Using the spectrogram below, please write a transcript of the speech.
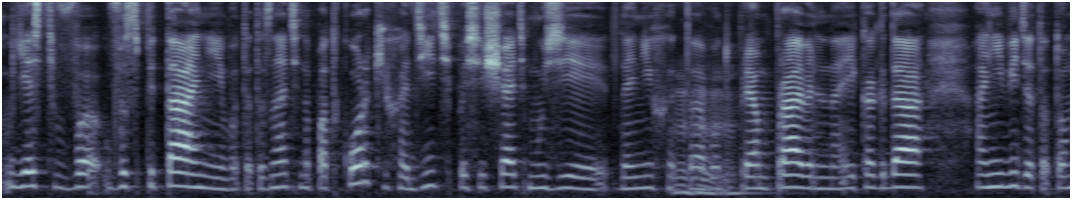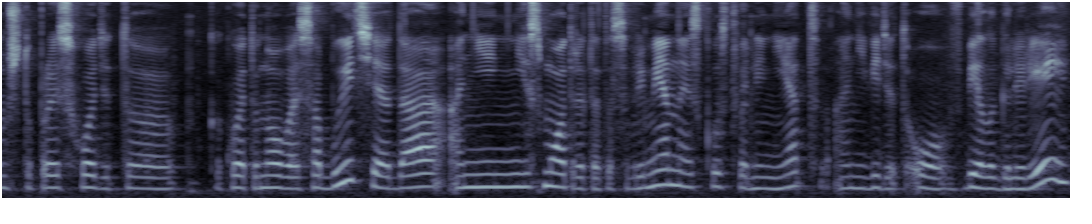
есть в воспитании вот это, знаете, на подкорке ходить, посещать музеи. Для них это угу. вот прям правильно. И когда они видят о том, что происходит э, какое-то новое событие, да, они не смотрят, это современное искусство или нет, они видят, о, в Белой галерее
